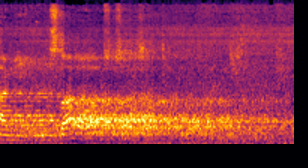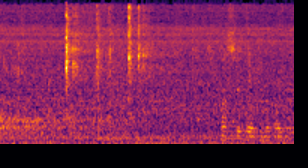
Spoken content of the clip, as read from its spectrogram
Амінь. Слава Ісусу Христу! Спасибо, Боже.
